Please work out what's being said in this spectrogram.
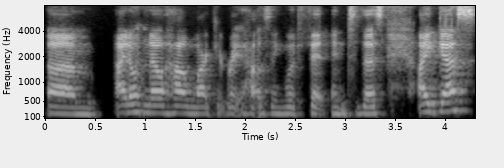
Um, I don't know how market rate housing would fit into this. I guess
